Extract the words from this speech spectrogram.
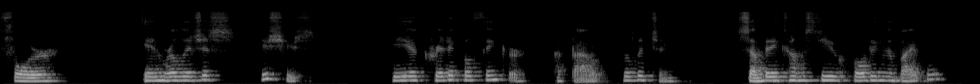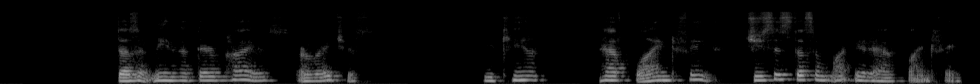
for in religious issues. Be a critical thinker about religion. Somebody comes to you quoting the Bible, doesn't mean that they're pious or righteous. You can't have blind faith. Jesus doesn't want you to have blind faith.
